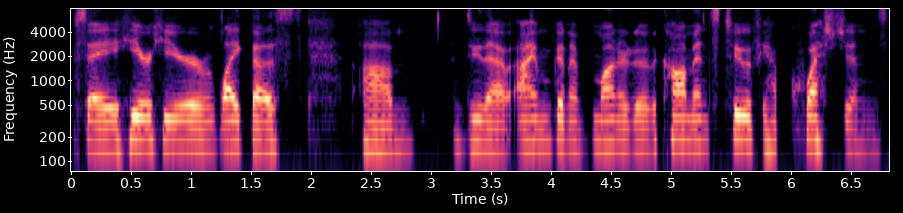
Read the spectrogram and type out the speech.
say here, here, like us. Um, do that. I'm going to monitor the comments too if you have questions.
